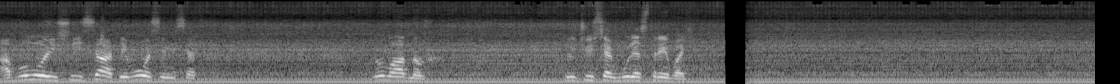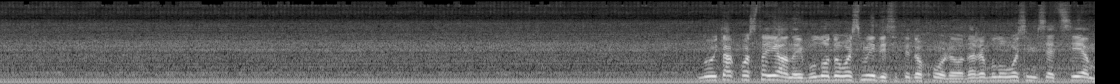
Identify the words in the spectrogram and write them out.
А було і 60, і 80. Ну ладно. Включусь, як буде стрибати. Ну і так постійно, і було до 80 доходило, навіть було 87.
